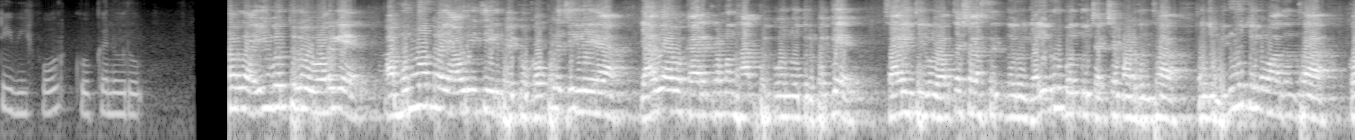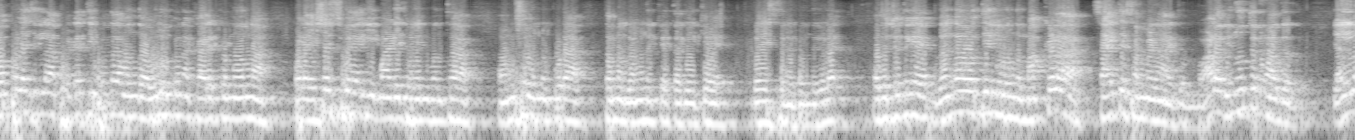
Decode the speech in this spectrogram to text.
TV four, Kukanur. ಐವತ್ತರವರೆಗೆ ಆ ಮುನ್ನೋಟ ಯಾವ ರೀತಿ ಇರಬೇಕು, ಕೊಪ್ಪಳ ಜಿಲ್ಲೆಯ ಯಾವ್ಯಾವ ಕಾರ್ಯಕ್ರಮ ಹಾಕಬೇಕು ಅನ್ನೋದ್ರ ಬಗ್ಗೆ ಸಾಹಿತಿಗಳು, ಅರ್ಥಶಾಸ್ತ್ರಜ್ಞರು ಎಲ್ಲರೂ ಬಂದು ಚರ್ಚೆ ಮಾಡಿದಂತಹ ಒಂದು ವಿನೂತನವಾದಂತಹ ಕೊಪ್ಪಳ ಜಿಲ್ಲಾ ಪ್ರಗತಿ ಪಥ ಒಂದು ಅವಲೋಕನ ಕಾರ್ಯಕ್ರಮವನ್ನ ಬಹಳ ಯಶಸ್ವಿಯಾಗಿ ಮಾಡಿದ್ರು ಎನ್ನುವಂತಹ ಅಂಶವನ್ನು ಕೂಡ ತಮ್ಮ ಗಮನಕ್ಕೆ ತರಲಿಕ್ಕೆ ಬಯಸ್ತೇನೆ ಬಂಧುಗಳೇ. ಅದ್ರ ಜೊತೆಗೆ ಗಂಗಾವತಿಯಲ್ಲಿ ಒಂದು ಮಕ್ಕಳ ಸಾಹಿತ್ಯ ಸಮ್ಮೇಳನ ಆಯ್ತು. ಬಹಳ ವಿನೂತನವಾದದ್ದು. ಎಲ್ಲ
